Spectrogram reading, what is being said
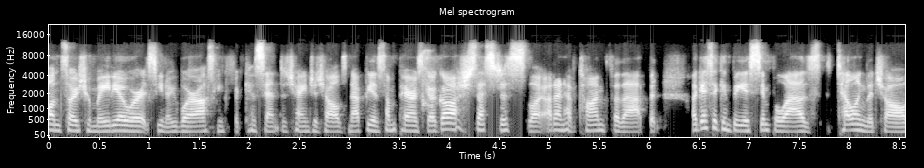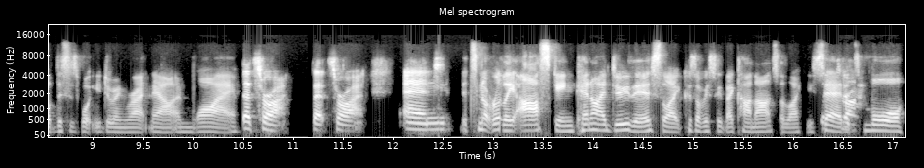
on social media where it's, you know, we're asking for consent to change a child's nappy, and some parents go, gosh, that's just like, I don't have time for that. But I guess it can be as simple as telling the child, this is what you're doing right now and why. That's right that's right. And it's not really asking can i do this? Like because obviously they can't answer like you said. right. it's more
